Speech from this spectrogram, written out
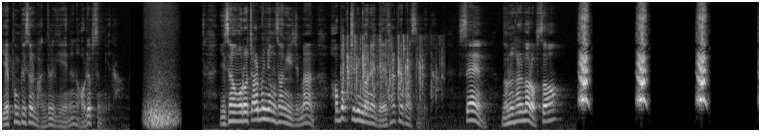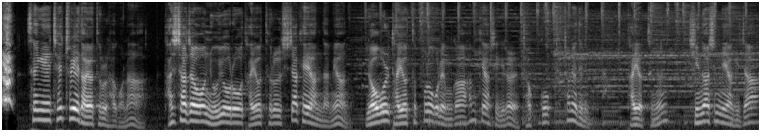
예쁜 핏을 만들기에는 어렵습니다. 이상으로 짧은 영상이지만 허벅지 비만에 대해 살펴봤습니다. 쌤, 너는 할 말 없어? 생애 최초의 다이어트를 하거나 다시 찾아온 요요로 다이어트를 시작해야 한다면 여울 다이어트 프로그램과 함께 하시기를 적극 추천해 드립니다. 다이어트는 진화심리학이자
